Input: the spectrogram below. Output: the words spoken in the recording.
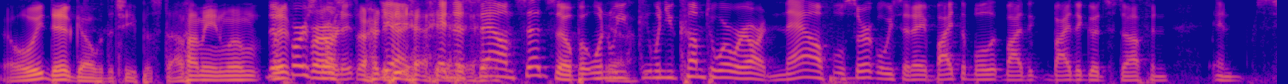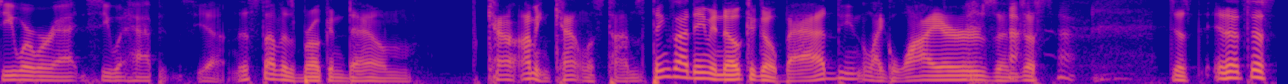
Well, we did go with the cheapest stuff. I mean, when The it first, started, yeah, yeah, and the yeah. sound said so. But when Yeah. we when you come to where we are now, full circle, we said, hey, bite the bullet, buy the buy the good stuff, and and see where we're at and see what happens. Yeah, this stuff is broken down. Count, I mean, countless times. Things I didn't even know could go bad, you know, like wires and just, just. And that's just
